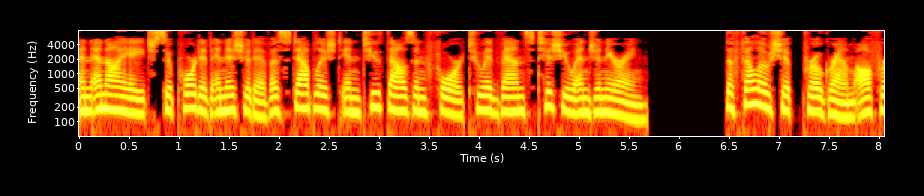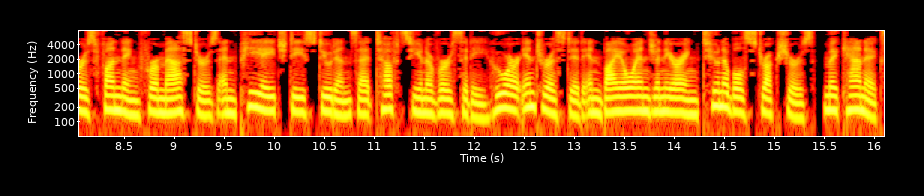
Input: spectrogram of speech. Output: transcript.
an NIH-supported initiative established in 2004 to advance tissue engineering. The fellowship program offers funding for master's and PhD students at Tufts University who are interested in bioengineering tunable structures, mechanics,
